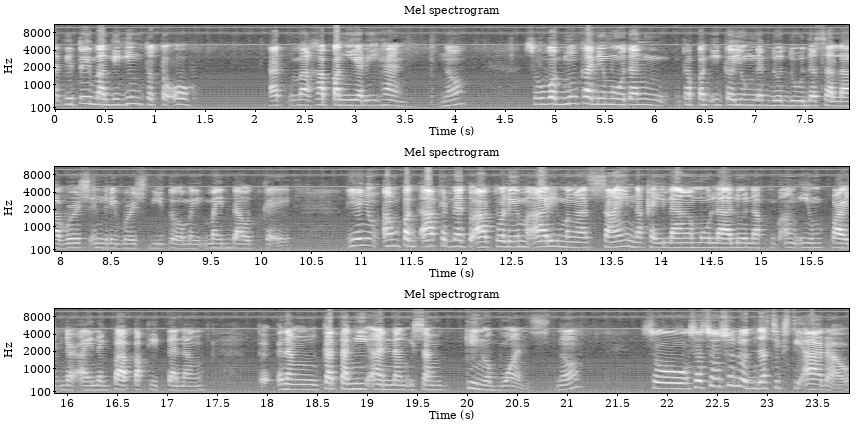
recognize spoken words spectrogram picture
At ito'y magiging totoo at makapangyarihan, no? So, wag mong kalimutan kapag ikaw yung nagdududa sa lovers in reverse dito, may, may doubt ka eh. Yan yung, ang pag-akit na ito actually, maaring mga sign na kailangan mo lalo na kung ang iyong partner ay nagpapakita ng, ng katangian ng isang King of Wands, no? So, sa susunod na 60 araw,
